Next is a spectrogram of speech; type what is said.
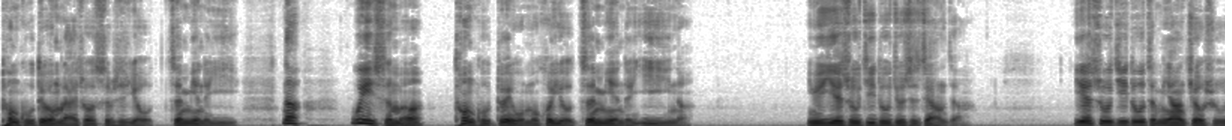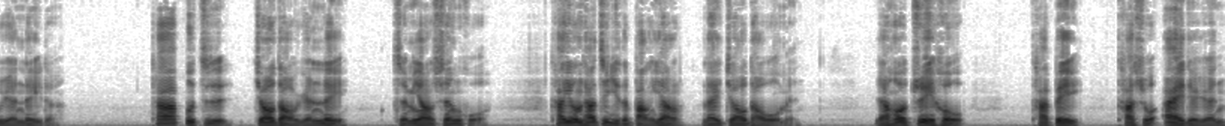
痛苦对我们来说是不是有正面的意义？那为什么痛苦对我们会有正面的意义呢？因为耶稣基督就是这样子啊。耶稣基督怎么样救赎人类的？他不止教导人类怎么样生活，他用他自己的榜样来教导我们，然后最后他被他所爱的人。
